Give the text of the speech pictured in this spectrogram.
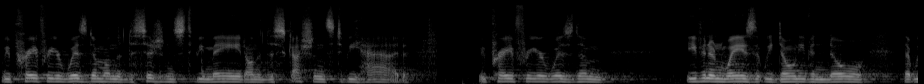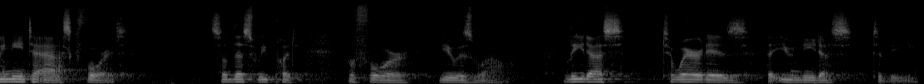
We pray for your wisdom on the decisions to be made, on the discussions to be had. We pray for your wisdom even in ways that we don't even know that we need to ask for it. So, this we put before you as well. Lead us to where it is that you need us to be.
